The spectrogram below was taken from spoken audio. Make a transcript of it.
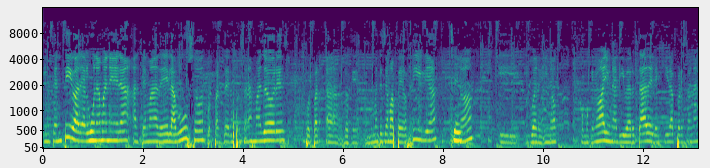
incentiva de alguna manera al tema del abuso por parte de las personas mayores, por parte a lo que comúnmente se llama pedofilia, Sí. ¿no? Y, y bueno, y no como que no hay una libertad de elegir a personas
